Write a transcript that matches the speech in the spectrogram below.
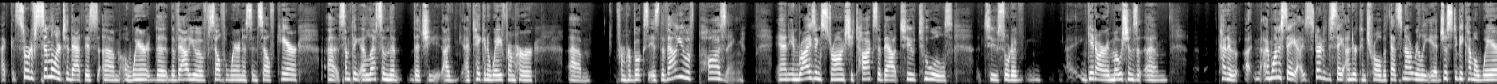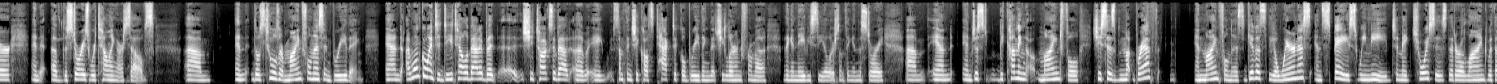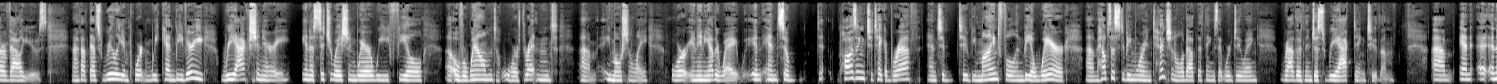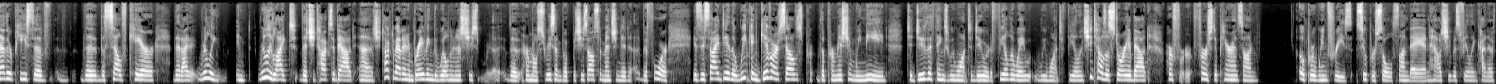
Uh, sort of similar to that, this um, aware the the value of self awareness and self care. Uh, something a lesson that that she I've I've taken away from her um, from her books is the value of pausing. And in Rising Strong, she talks about two tools to sort of get our emotions um, kind of i want to say i started to say under control but that's not really it. Just to become aware and of the stories we're telling ourselves. Um, and those tools are mindfulness and breathing. And I won't go into detail about it, but uh, she talks about uh, a something she calls tactical breathing that she learned from a I think a Navy SEAL or something in the story, um, and and just becoming mindful. She says breath and mindfulness give us the awareness and space we need to make choices that are aligned with our values. And I thought that's really important. We can be very reactionary in a situation where we feel uh, overwhelmed or threatened um, emotionally or in any other way. And, and so pausing to take a breath and to to be mindful and be aware um, helps us to be more intentional about the things that we're doing rather than just reacting to them. Um, and a- another piece of the the self care that I really in, really liked that she talks about. Uh, she talked about it in Braving the Wilderness. She's uh, the her most recent book, but she's also mentioned it uh, before. Is this idea that we can give ourselves per, the permission we need to do the things we want to do or to feel the way we want to feel. And she tells a story about her f- first appearance on Oprah Winfrey's Super Soul Sunday and how she was feeling kind of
